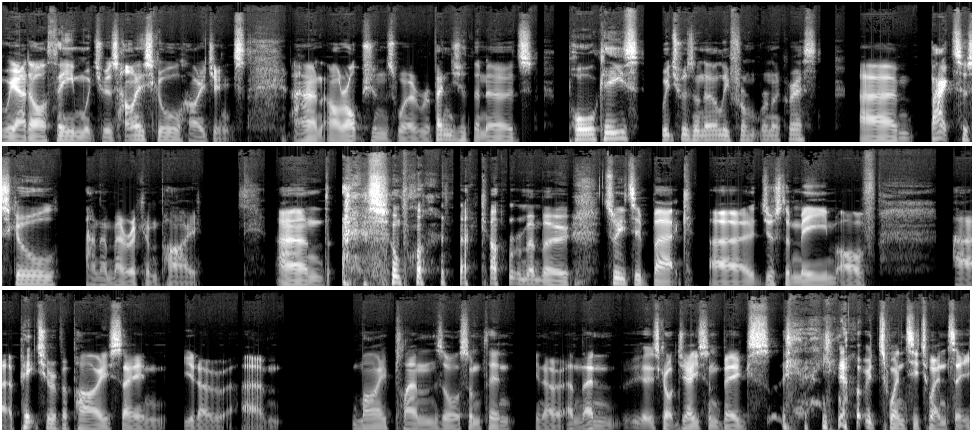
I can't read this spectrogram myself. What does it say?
we had our theme, which was high school hijinks, and our options were Revenge of the Nerds, Porky's, which was an early front runner, Chris, um, Back to School, and American Pie. And someone I can't remember who tweeted back uh, just a meme of uh, a picture of a pie saying, you know, um, my plans or something you know, and then it's got Jason Biggs, you know, with 2020.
